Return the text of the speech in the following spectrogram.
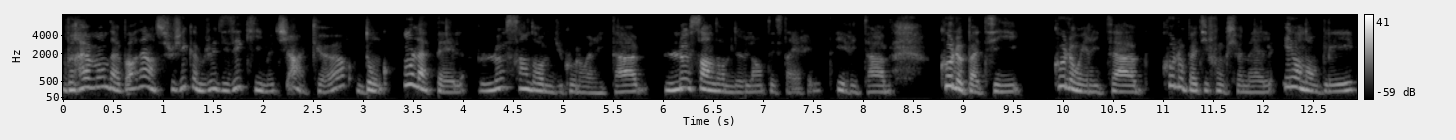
vraiment d'aborder un sujet, comme je disais, qui me tient à cœur. Donc, on l'appelle le syndrome du côlon irritable, le syndrome de l'intestin irritable, colopathie, côlon irritable, colopathie fonctionnelle et en anglais,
